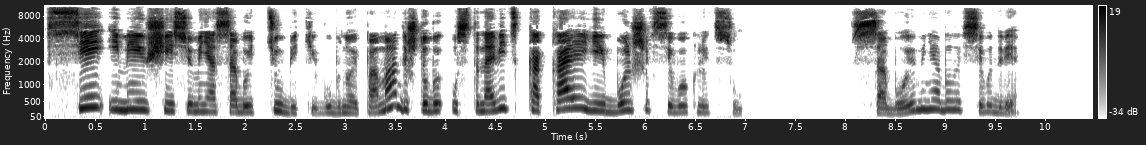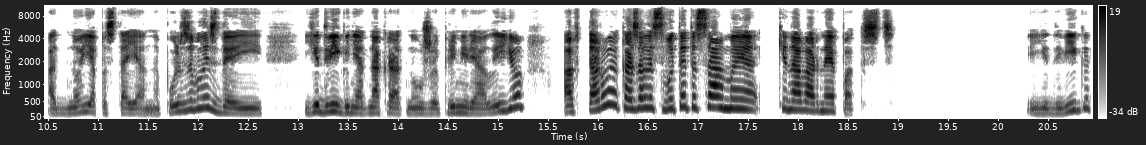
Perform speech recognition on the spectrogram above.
все имеющиеся у меня с собой тюбики губной помады, чтобы установить, какая ей больше всего к лицу. С собой у меня было всего две. Одной я постоянно пользовалась, да и Едвига неоднократно уже примеряла ее, а второй оказалась вот эта самая киноварная пакость. Едвига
